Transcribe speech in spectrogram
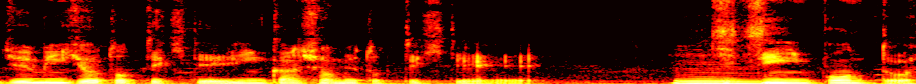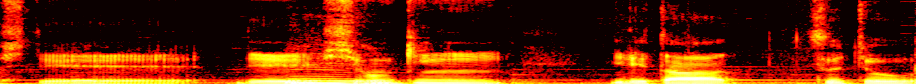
住民票取ってきて印鑑証明取ってきてうん。実印ポンと押してで、うん。資本金入れた通帳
